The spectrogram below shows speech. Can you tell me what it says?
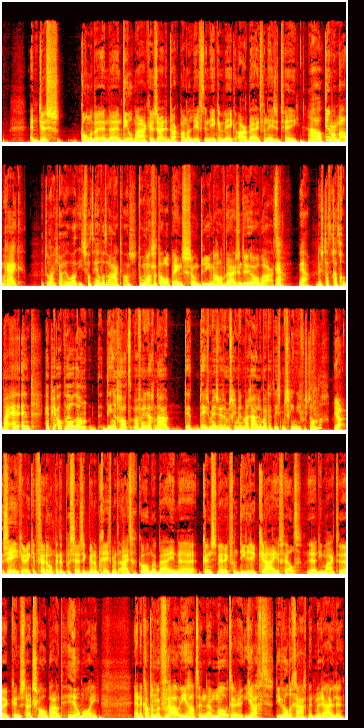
En dus konden we een, eh, een deal maken, zij de dakpannenlift... en ik een week arbeid van deze twee Oh, timmermannen. kijk. En toen had je al heel wat, iets wat heel wat waard was. Toen was het al opeens zo'n 3.500 euro waard. Ja, ja, dus dat gaat goed. Maar en, en heb je ook wel dan dingen gehad waarvan je dacht... nou, de- deze mensen willen misschien met me ruilen... maar dat is misschien niet verstandig? Ja, zeker. Ik heb verderop in het proces... ik ben op een gegeven moment uitgekomen bij een eh, kunstwerk van Diederik Kraaienveld. Ja, die maakt eh, kunst uit sloophout, heel mooi. En ik had een mevrouw die had een eh, motorjacht, die wilde graag met me ruilen.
